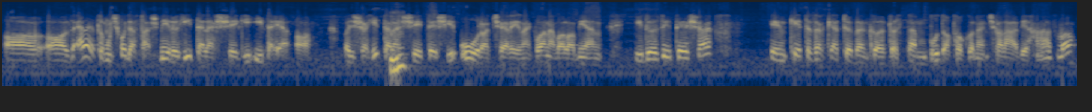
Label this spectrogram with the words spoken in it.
a, az elektromos fogyasztás mérő hitelességi ideje, a, vagyis a hitelesítési óra cserének van-e valamilyen időzítése. Én 2002-ben költöztem Budafokon egy családi házba,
